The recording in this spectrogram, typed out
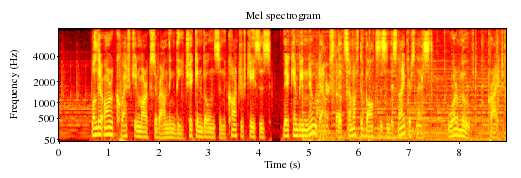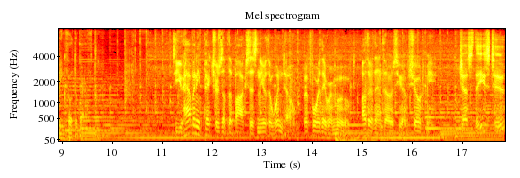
While there are question marks surrounding the chicken bones and cartridge cases, there can be no Minor doubt stuff. that some of the boxes in the sniper's nest were moved prior to being photographed. Do you have any pictures of the boxes near the window before they were moved, other than those you have showed me? Just these two?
